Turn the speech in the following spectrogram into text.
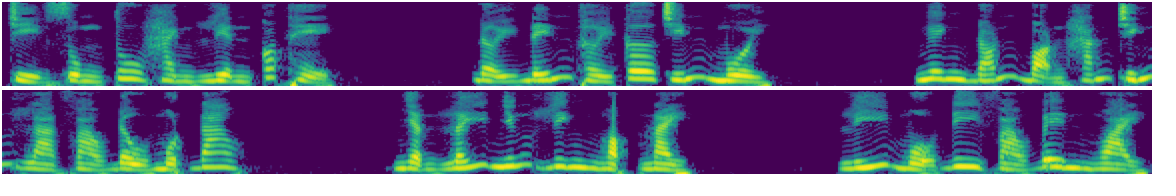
Chỉ dùng tu hành liền có thể. Đợi đến thời cơ chín mùi. nghênh đón bọn hắn chính là vào đầu một đao. Nhận lấy những linh ngọc này. Lý mộ đi vào bên ngoài.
